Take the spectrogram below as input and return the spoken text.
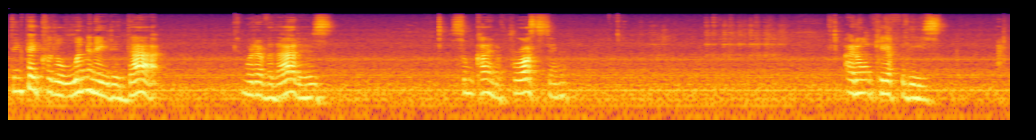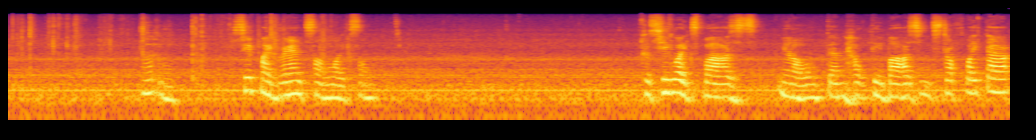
I think they could have eliminated that, whatever that is. Some kind of frosting. I don't care for these. Mm -mm. See if my grandson likes them. Because he likes bars, you know, them healthy bars and stuff like that.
